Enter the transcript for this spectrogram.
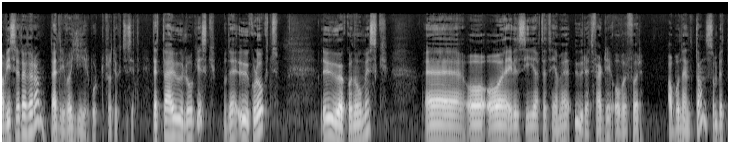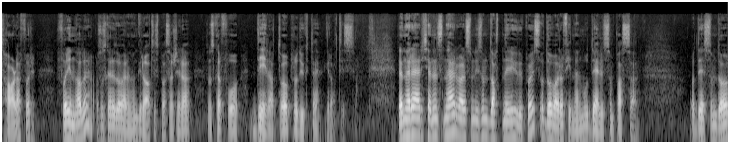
avisredaktørene de driver og gir bort produktet sitt. Dette er ulogisk, og det er uklokt. Det er uøkonomisk. Eh, og, og, jeg vil si at til er urettferdig overfor abonnentene, som betaler for, for innholdet. Og så skal det da være noen gratispassasjerer som skal få deler av produktet gratis. Denne erkjennelsen her var det som liksom datt ned i huet på oss, og da var det å finne en modell som passa. Og det som da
